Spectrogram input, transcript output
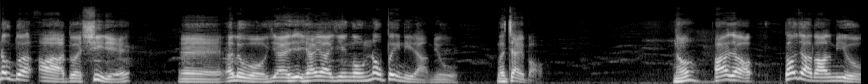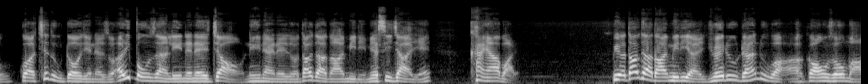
နှုတ်သွက်အားအတွက်ရှိတယ်အဲအဲ့လိုရရရရင်ကုန်နှုတ်ပိတ်နေတာမျိုးမကြိုက်ပါဘူးနော်အားကြောင့်တောက်ကြသားသမီးကိုကိုကချစ်သူတော်ခြင်းတယ်ဆိုအဲ့ဒီပုံစံလေးနည်းနည်းကြောက်နေနိုင်တယ်ဆိုတောက်ကြသားသမီးတွေမျက်စိကြရင်ခံရပါတယ်ပြီးတော့တောက်ကြသားသမီးတွေကရွယ်တူတန်းတူကအကောင်းဆုံးပါ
